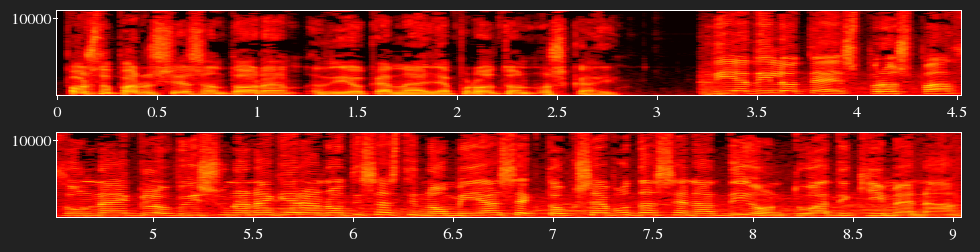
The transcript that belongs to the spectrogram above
Πώς το παρουσίασαν τώρα δύο κανάλια. Πρώτον, ο Σκάι. Διαδηλωτές προσπαθούν να εγκλωβίσουν ένα γερανό της αστυνομίας εκτοξεύοντας εναντίον του αντικείμενα.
